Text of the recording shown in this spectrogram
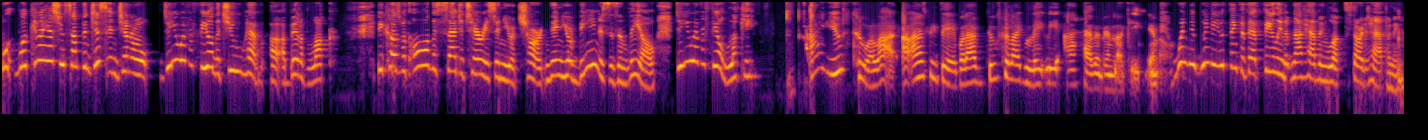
Well, well, can I ask you something? Just in general, do you ever feel that you have a, a bit of luck? Because with all the Sagittarius in your chart, and then your Venus is in Leo, do you ever feel lucky? I used to a lot. I honestly did, but I do feel like lately I haven't been lucky. You know, When do, when do you think that that feeling of not having luck started happening?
